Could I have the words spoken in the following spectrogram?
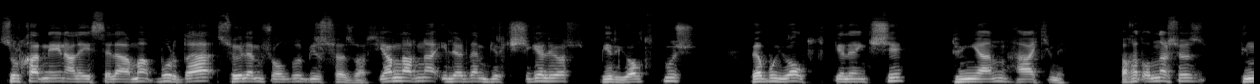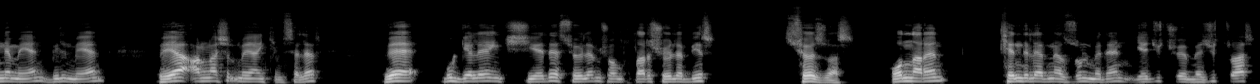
Zulkarneyn Aleyhisselam'a burada söylemiş olduğu bir söz var. Yanlarına ileriden bir kişi geliyor, bir yol tutmuş ve bu yol tutup gelen kişi dünyanın hakimi. Fakat onlar söz dinlemeyen, bilmeyen veya anlaşılmayan kimseler ve bu gelen kişiye de söylemiş oldukları şöyle bir söz var. Onların kendilerine zulmeden Yecüc ve Mecüc var.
